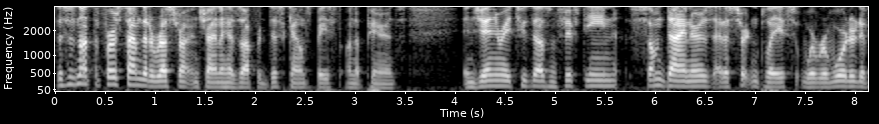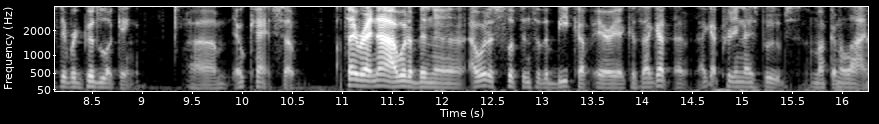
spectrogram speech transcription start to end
This is not the first time that a restaurant in China has offered discounts based on appearance. In January 2015, some diners at a certain place were rewarded if they were good looking. Um, okay, so I'll tell you right now, I would have been uh, I would have slipped into the B cup area because I got uh, I got pretty nice boobs. I'm not gonna lie.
